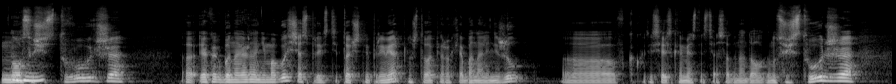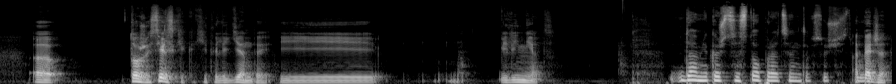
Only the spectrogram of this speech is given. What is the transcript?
Но Мгм. существует же, я как бы, наверное, не могу сейчас привести точный пример, потому что, во-первых, я банально не жил э, в какой-то сельской местности особенно долго, но существуют же э, тоже сельские какие-то легенды и или нет? Да, мне кажется, сто процентов существует. Опять же,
